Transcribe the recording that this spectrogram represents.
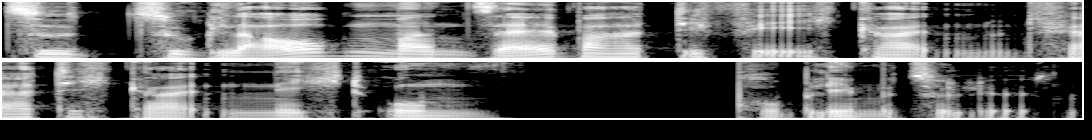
zu, zu glauben, man selber hat die Fähigkeiten und Fertigkeiten nicht, um Probleme zu lösen.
